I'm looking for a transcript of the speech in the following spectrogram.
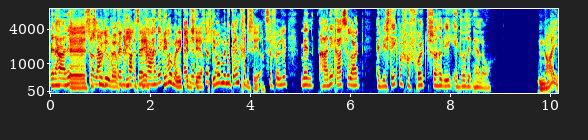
Men har han ikke Øh, ret så skulle det jo være, fordi har- man sagde, han ikke det må man ikke er kritisere. Det må man jo gerne kritisere. Selvfølgelig. Men har han ikke ret så langt, at hvis det ikke var for frygt, så havde vi ikke ændret den her lov? Nej,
